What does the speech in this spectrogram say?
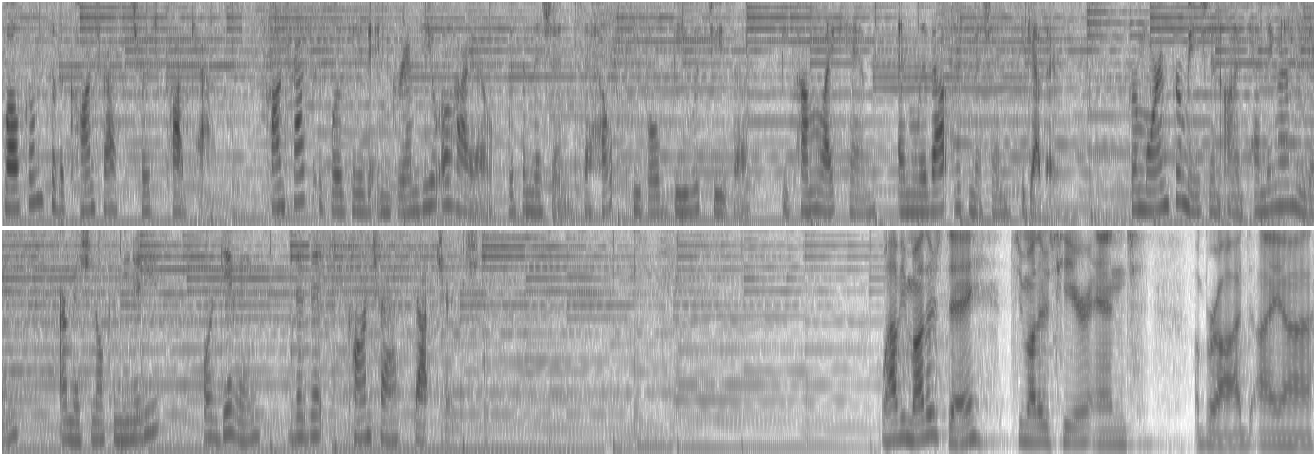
Welcome to the Contrast Church podcast. Contrast is located in Grandview, Ohio, with the mission to help people be with Jesus, become like him, and live out his mission together. For more information on attending our meetings, our missional communities, or giving, visit contrast.church. Well, happy Mother's Day to mothers here and abroad. I, uh,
